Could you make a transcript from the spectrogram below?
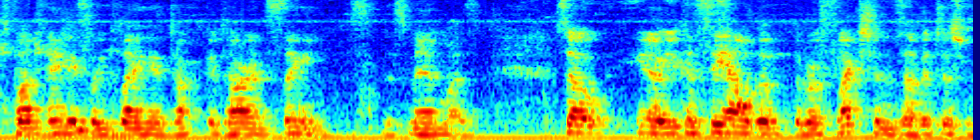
spontaneously playing a guitar and singing, this, this, man was. So, you know, you can see how the, the reflections of it just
